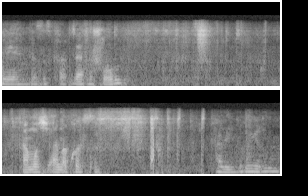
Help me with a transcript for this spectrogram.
Okay, das ist gerade sehr verschoben. Da muss ich einmal kurz das kalibrieren.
